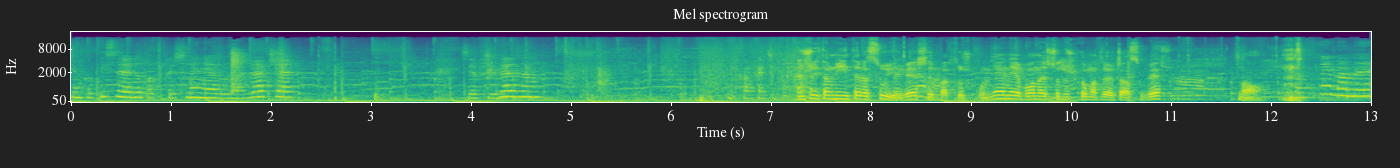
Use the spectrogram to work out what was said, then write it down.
cienkopisy do podkreślenia różne rzeczy. Się przydadzą. Już jej tam nie interesuje, wiesz, ten back to school. Nie, nie, bo ona jeszcze szkoły ma trochę czasu, wiesz? No. No tutaj mamy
